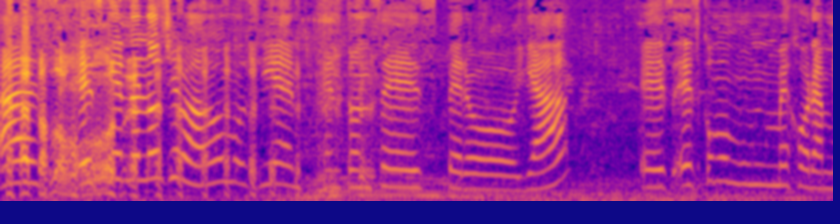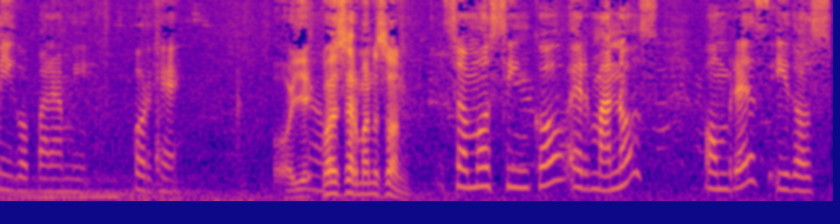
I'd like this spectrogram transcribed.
Ah, a todo es mundo? que no nos llevábamos bien, entonces, pero ya es, es como un mejor amigo para mí, Jorge. Oye, ¿cuántos hermanos son? Somos cinco hermanos, hombres y dos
